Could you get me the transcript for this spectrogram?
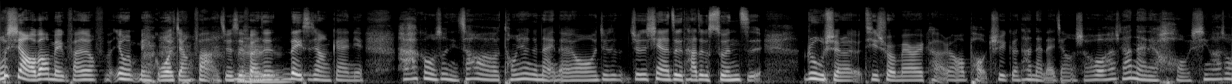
不想，我不知道美，反正用美国讲法，就是反正类似这样的概念。他跟我说，你知道，同样一个奶奶哦，就是就是现在这个他这个孙子入选了 Teach for America，然后跑去跟他奶奶讲的时候，他说他奶奶好心，他说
